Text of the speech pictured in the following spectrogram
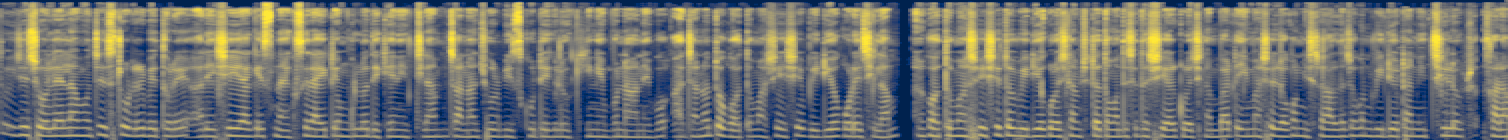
তো এই যে চলে এলাম হচ্ছে স্টোরের ভেতরে, আর এসেই আগে স্ন্যাক্সের আইটেমগুলো দেখে নিচ্ছিলাম। চানাচুর, বিস্কুট, এগুলো কী নেব, না নেব। আর জানো তো, গত মাসে এসে ভিডিও করেছিলাম। আর গত মাসে এসে তো ভিডিও করেছিলাম, সেটা তোমাদের সাথে শেয়ার করেছিলাম। বাট এই মাসে যখন মিস্টার হালদার যখন ভিডিওটা নিচ্ছিল সারা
